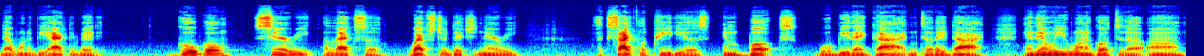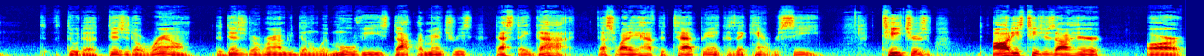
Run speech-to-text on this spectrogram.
that want to be activated. Google, Siri, Alexa, Webster Dictionary, encyclopedias, and books will be their guide until they die. And then when you want to go to the um through the digital realm, the digital realm, you're dealing with movies, documentaries. That's their guide. That's why they have to tap in because they can't receive. Teachers, all these teachers out here are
